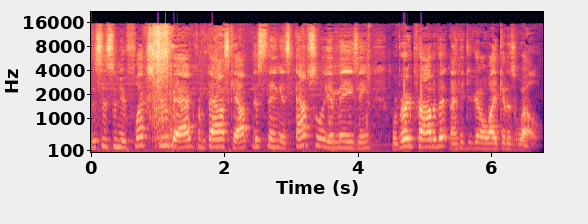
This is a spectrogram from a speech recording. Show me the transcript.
This is the new Flex Screw Bag from FastCap. This thing is absolutely amazing. We're very proud of it, and I think you're going to like it as well.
